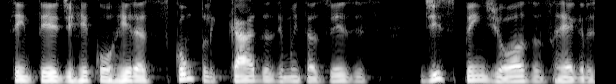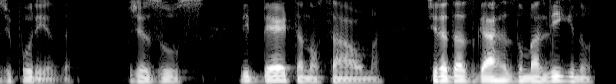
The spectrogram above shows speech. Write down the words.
sem ter de recorrer às complicadas e muitas vezes dispendiosas regras de pureza. Jesus liberta nossa alma, tira das garras do maligno,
